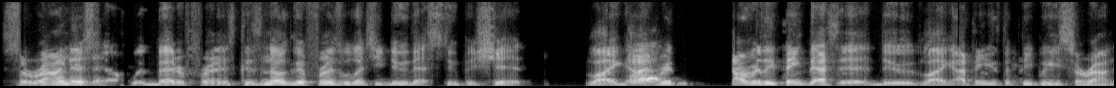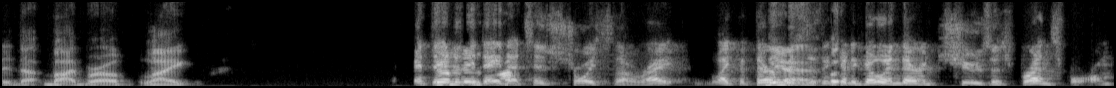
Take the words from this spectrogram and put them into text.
Surround What is it? yourself with better friends because no good friends will let you do that stupid shit. Like I really, I really think that's it, dude. Like I think it's the people he's surrounded by, bro. Like at the end of the day, that's his choice though, right? Like the therapist Yeah, isn't going to go in there and choose his friends for him.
